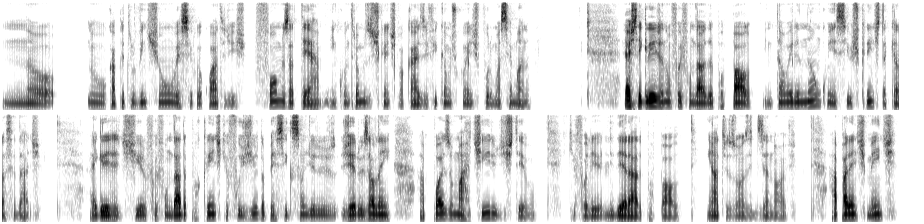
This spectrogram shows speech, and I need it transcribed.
No, no capítulo 21, versículo 4 diz: Fomos à terra, encontramos os crentes locais e ficamos com eles por uma semana. Esta igreja não foi fundada por Paulo, então ele não conhecia os crentes daquela cidade. A igreja de Tiro foi fundada por crentes que fugiu da perseguição de Jerusalém após o martírio de Estevão, que foi liderado por Paulo em Atos 11, 19. Aparentemente,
